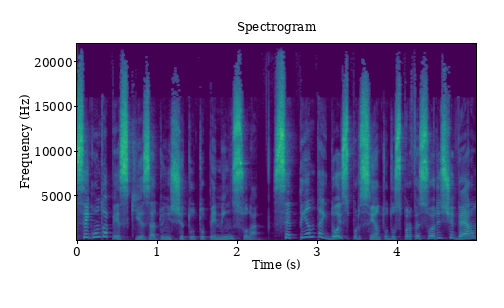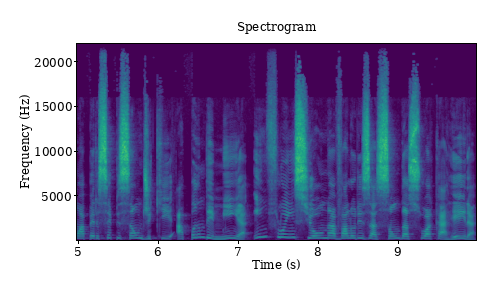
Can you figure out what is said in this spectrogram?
Segundo a pesquisa do Instituto Península, 72% dos professores tiveram a percepção de que a pandemia influenciou na valorização da sua carreira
